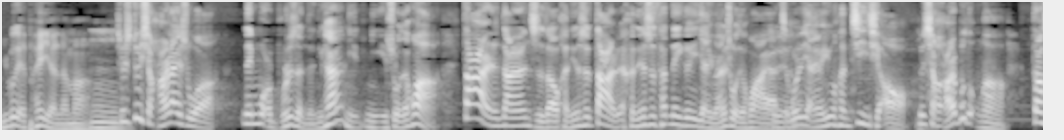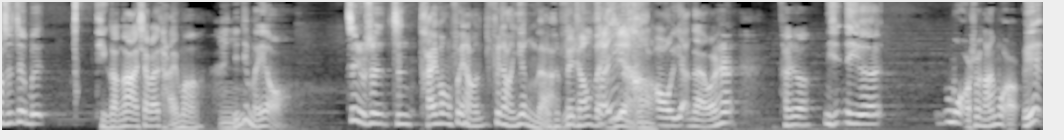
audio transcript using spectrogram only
你不给配音了吗？嗯，就是对小孩来说，那木偶不是真的。你看你你说的话，大人当然知道，肯定是大人，肯定是他那个演员说的话呀，只不过演员用他技巧，那小孩不懂啊。当时这不 挺尴尬，下不来台吗？人家没有，这就是真台风非常非常硬的，非常稳贼健啊好演的。完事儿他说你那个木偶说拿木偶，哎，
